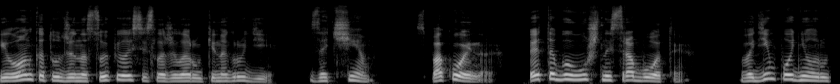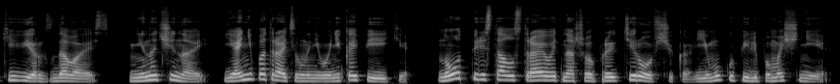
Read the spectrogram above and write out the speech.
Илонка тут же насупилась и сложила руки на груди. «Зачем?» «Спокойно. Это бы ушный с работы». Вадим поднял руки вверх, сдаваясь. «Не начинай. Я не потратил на него ни копейки. Ноут перестал устраивать нашего проектировщика, ему купили помощнее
